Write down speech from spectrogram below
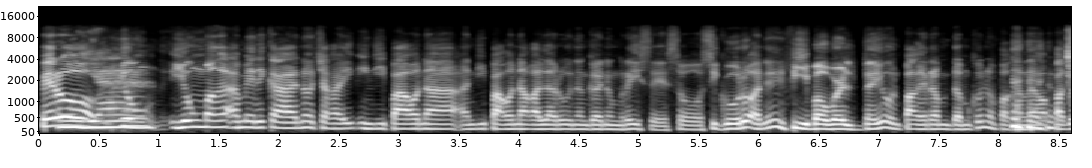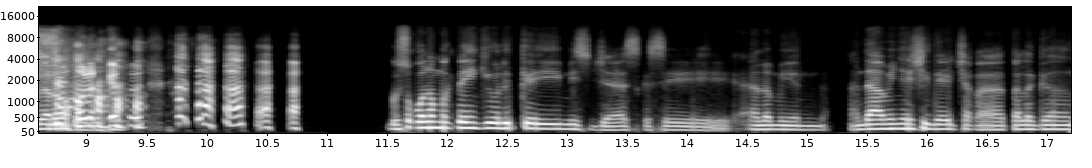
Pero Oh, yeah. yung yung mga Amerikano tsaka hindi pa ako na hindi pa ako nakalaro ng ganong race eh. So siguro ano yung FIBA World na yun, pakiramdam ko nung pag nakapaglaro ko ng ganon. Gusto ko lang mag-thank you ulit kay Miss Jazz kasi alam mo yun, ang dami niya shinare tsaka talagang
